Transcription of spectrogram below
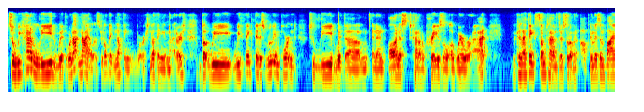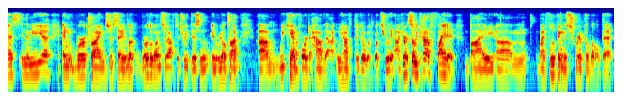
So we kind of lead with we're not nihilists. We don't think nothing works nothing matters but we we think that it's really important to lead with um, an, an honest kind of appraisal of where we're at because I think sometimes there's sort of an optimism bias in the media, and we're trying to say, look, we're the ones who have to treat this in, in real time. Um, we can't afford to have that. We have to go with what's really accurate. So we kind of fight it by um, by flipping the script a little bit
